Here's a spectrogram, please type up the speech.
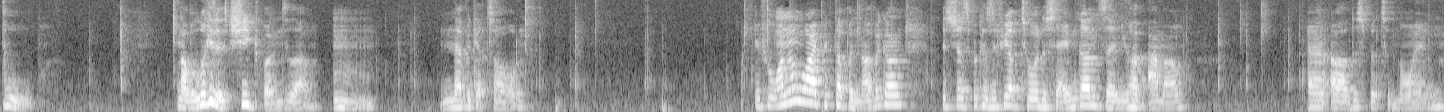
Boo. Now, but look at his cheekbones though. Mmm. Never gets old. If you're wondering why I picked up another gun, it's just because if you have two of the same guns, then you have ammo. And, uh, this bit's annoying.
